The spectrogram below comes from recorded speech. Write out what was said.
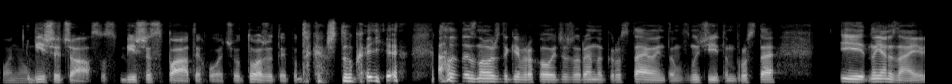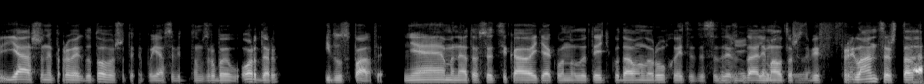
Понял. Більше часу, більше спати хочу. Теж, типу, така штука є. Але знову ж таки, враховуючи, що ринок росте, він там вночі там росте. І ну я не знаю, я ще не привик до того, що типу я собі там зробив ордер, іду спати. Ні, мене то все цікавить, як воно летить, куди воно рухається. Ти сидиш Ні, далі. точно, Мало того, що да. собі фрілансиш, та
